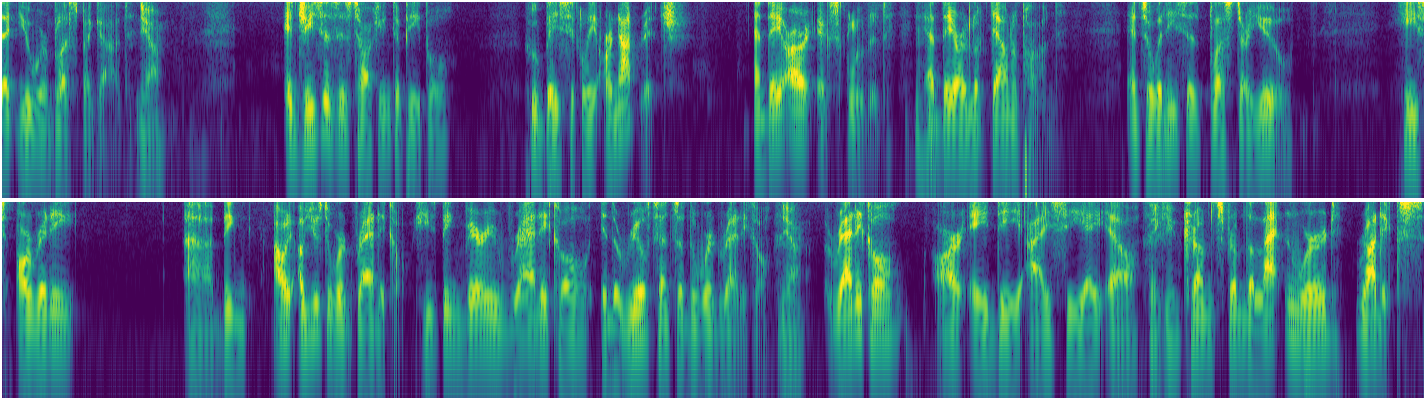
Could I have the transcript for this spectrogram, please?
that you were blessed by God. yeah. And Jesus is talking to people who basically are not rich and they are excluded Mm-hmm. and they are looked down upon. And so when he says, Blessed are you, he's already uh, being, I'll, I'll use the word radical. He's being very radical in the real sense of the word radical. Yeah. Radical, R A D I C A L, Thank you. comes from the Latin word radix,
